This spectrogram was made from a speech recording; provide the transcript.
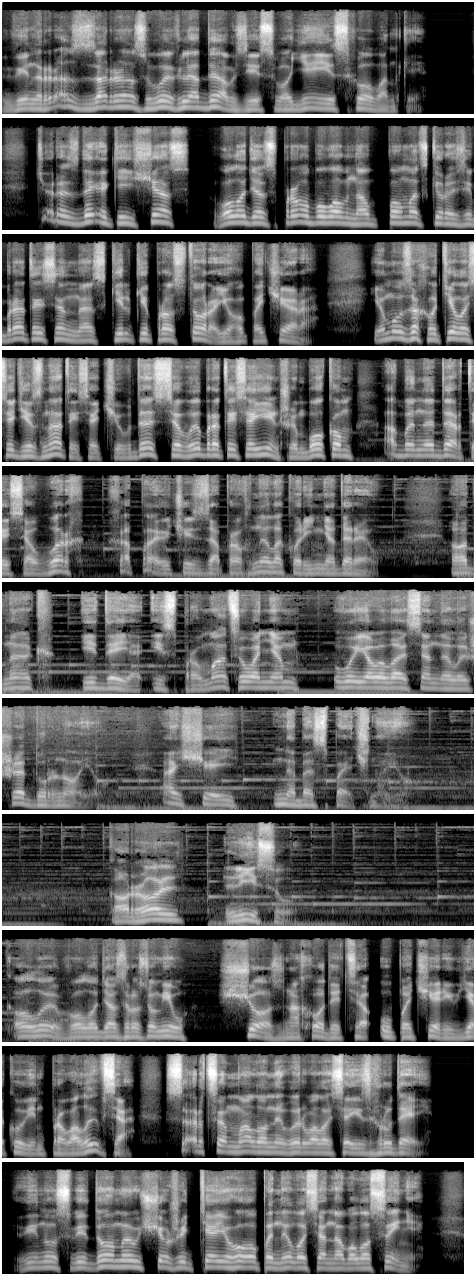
він раз за раз виглядав зі своєї схованки. Через деякий час Володя спробував навпомацки розібратися, наскільки простора його печера. Йому захотілося дізнатися, чи вдасться вибратися іншим боком, аби не дертися вверх, хапаючись за прогниле коріння дерев. Однак ідея із промацуванням виявилася не лише дурною, а ще й небезпечною. Король лісу. Коли Володя зрозумів, що знаходиться у печері, в яку він провалився, серце мало не вирвалося із грудей. Він усвідомив, що життя його опинилося на волосині.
